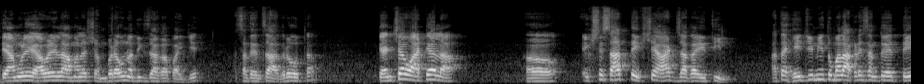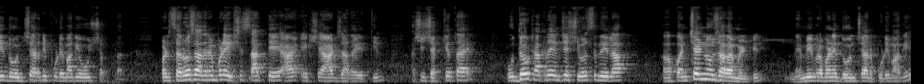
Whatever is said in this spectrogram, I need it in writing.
त्यामुळे यावेळेला आम्हाला शंभराहून अधिक जागा पाहिजेत असा त्यांचा आग्रह होता. त्यांच्या वाट्याला एकशे सात ते एकशे आठ जागा येतील आता हे जे मी तुम्हाला आकडे सांगतोय ते दोन चारने पुढे मागे होऊ शकतात. पण सर्वसाधारणपणे एकशे सात ते एकशे आठ जागा येतील अशी शक्यता आहे. उद्धव ठाकरे यांच्या शिवसेनेला पंच्याण्णव जागा मिळतील नेहमीप्रमाणे दोन चार पुढे मागे.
